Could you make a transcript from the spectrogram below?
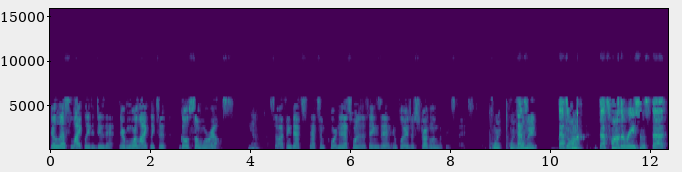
They're less likely to do that. They're more likely to go somewhere else. Yeah. So I think that's that's important. And that's one of the things that employers are struggling with these days. Point point that's, well made. That's one of, that's one of the reasons that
